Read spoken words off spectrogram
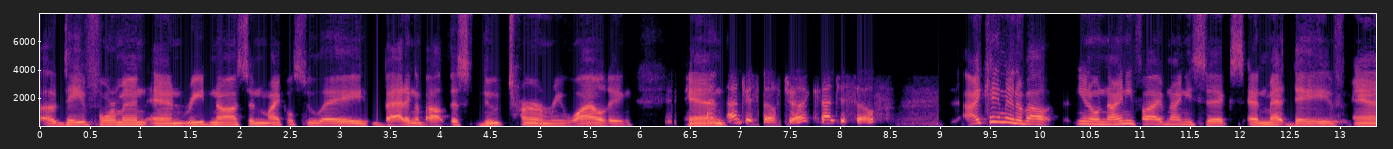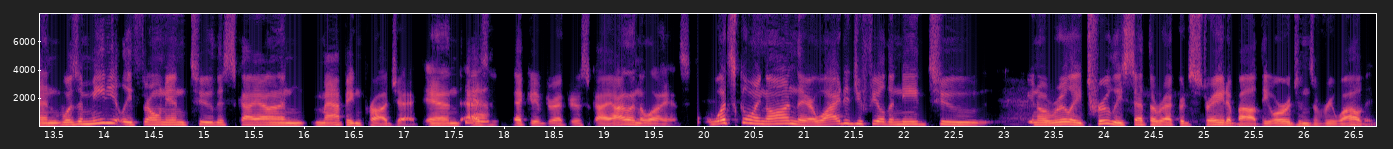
uh, Dave Foreman and Reed Noss and Michael Soule batting about this new term, rewilding. And, and, and yourself, Jack, and yourself. I came in about you know 95 96 and met dave and was immediately thrown into the sky island mapping project and yeah. as executive director of sky island alliance what's going on there why did you feel the need to you know really truly set the record straight about the origins of rewilding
